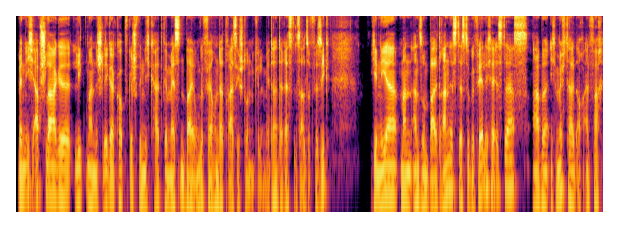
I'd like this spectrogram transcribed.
Wenn ich abschlage, liegt meine Schlägerkopfgeschwindigkeit gemessen bei ungefähr 130 Stundenkilometer. Der Rest ist also Physik. Je näher man an so einem Ball dran ist, desto gefährlicher ist das. Aber ich möchte halt auch einfach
